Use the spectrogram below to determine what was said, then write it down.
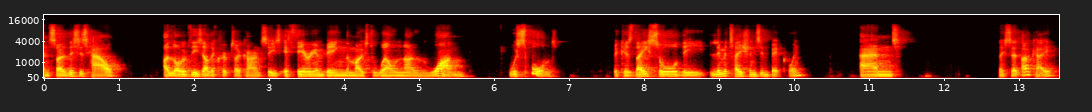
And so this is how a lot of these other cryptocurrencies, Ethereum being the most well known one, was spawned because they saw the limitations in Bitcoin and they said, okay,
